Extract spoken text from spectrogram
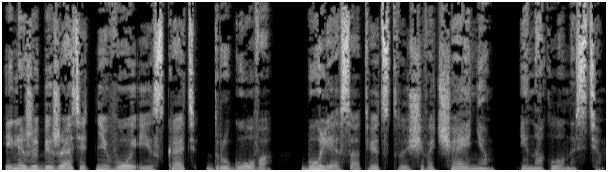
или же бежать от него и искать другого, более соответствующего чаяниям и наклонностям.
